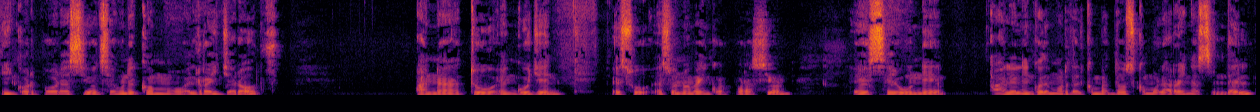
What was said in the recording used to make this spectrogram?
incorporación, se une como el Rey Jerod. Ana Tu Nguyen es, es una nueva incorporación, eh, se une al elenco de Mortal Kombat 2 como la Reina Sindel.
